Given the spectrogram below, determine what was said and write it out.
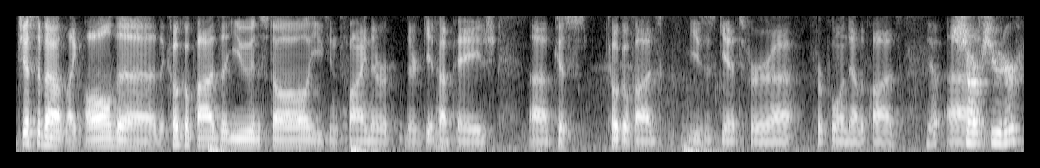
just about like all the the Cocoa Pods that you install, you can find their their GitHub page uh, because Cocoa Pods uses Git for uh, for pulling down the pods. Yep. Uh, Sharpshooter,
